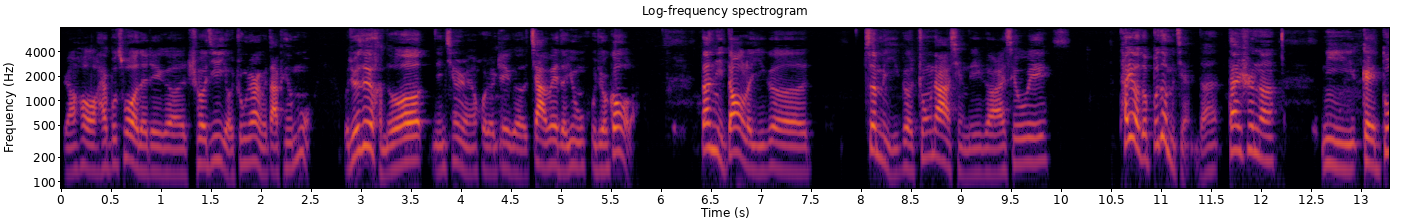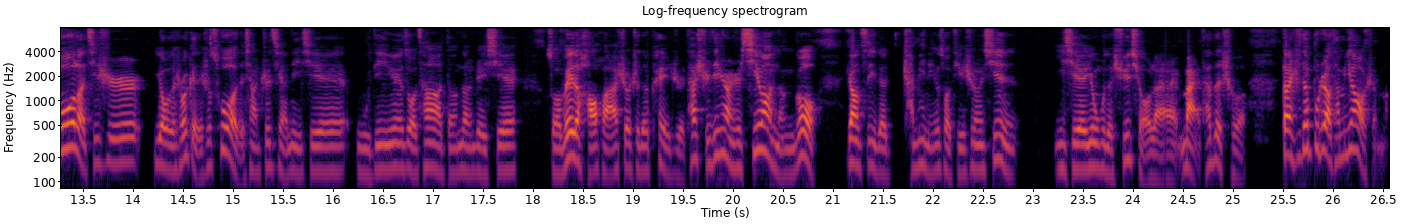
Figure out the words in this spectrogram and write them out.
然后还不错的这个车机，有中间有个大屏幕。我觉得对很多年轻人或者这个价位的用户就够了。但你到了一个这么一个中大型的一个 SUV，它有的不这么简单。但是呢，你给多了，其实有的时候给的是错的。像之前的一些五 D 音乐座舱啊等等这些所谓的豪华奢侈的配置，它实际上是希望能够让自己的产品力有所提升，吸引一些用户的需求来买它的车。但是他不知道他们要什么。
